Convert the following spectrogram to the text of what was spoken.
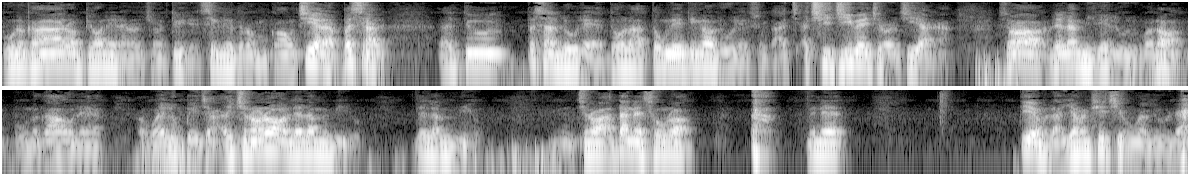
ဘူနကားတော့ပြောနေတာတော့ကျွန်တော်တွေ့တယ်စိတ်ကလေးတော့မကောင်းကြည့်ရတာပတ်စံ အဲသူပတ်စံလိုတယ်ဒေါ်လာ3လေးတင်းလောက်လိုတယ်ဆိုတာအချီကြီးပဲကျွန်တော်ကြည့်ရတာဆိုတော့လက်လက်မိတဲ့လူတွေပေါ့နော်ဘူနကားကိုလည်းဝဲလုပ်ပေးကြအဲကျွန်တော်တော့လက်လက်မမိဘူးလက်လက်မမိဘူးကျွန်တော်အတက်နဲ့ဆုံးတော့နည်းနည်းတည်မလားရမဖြစ်ချင်ဘူးကလူနဲ့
